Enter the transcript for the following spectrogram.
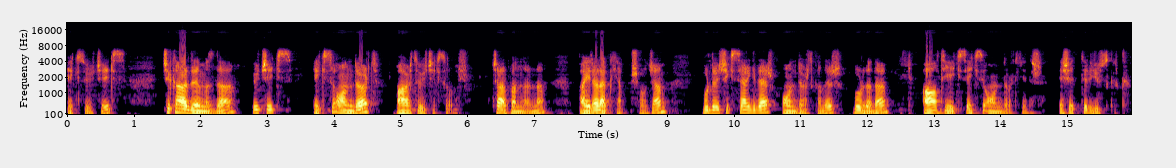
eksi 3x çıkardığımızda 3x eksi 14 artı 3x olur. Çarpanlarına ayırarak yapmış olacağım. Burada 3x'ler gider 14 kalır. Burada da 6x eksi 14 gelir. Eşittir 140.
